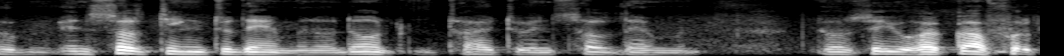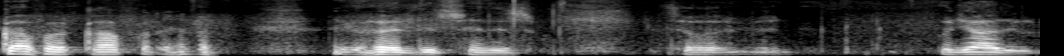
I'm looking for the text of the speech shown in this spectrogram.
um, insulting to them, you know, don't try to insult them. Don't say you are kafir, kafir, kafir. you heard this and this. So, mujadil.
